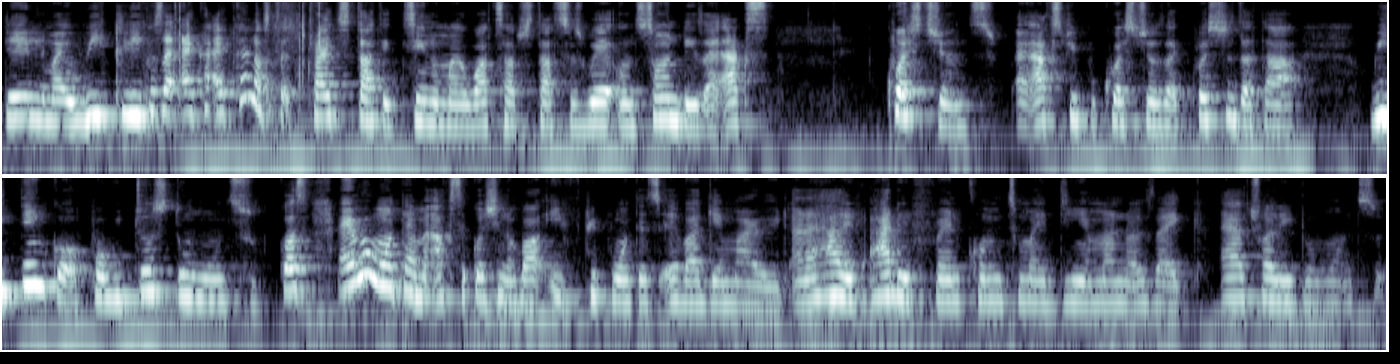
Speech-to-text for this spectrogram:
daily my weekly because I, I, I kind of st- tried to start a thing on my whatsapp status where on sundays i ask questions. I ask people questions like questions that are we think of, but we just don't want to. Because I remember one time I asked a question about if people wanted to ever get married, and I had I had a friend come to my DM and I was like, I actually don't want to.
